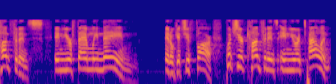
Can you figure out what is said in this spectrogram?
confidence in your family name. It'll get you far. Put your confidence in your talent.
